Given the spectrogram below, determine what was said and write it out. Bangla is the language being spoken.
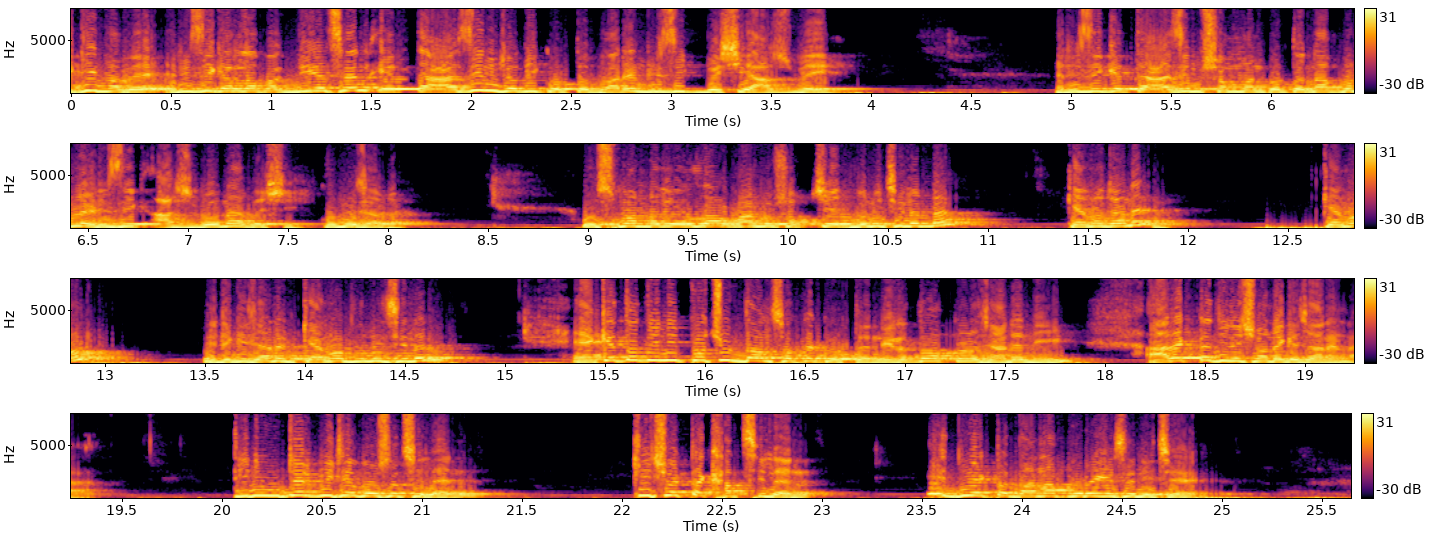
একইভাবে রিজিক আল্লাহ পাক দিয়েছেন, এর তাজিম যদি করতে পারেন, রিজিক বেশি আসবে। রিজিকের তাজিম সম্মান করতে না পারলে রিজিক আসবে না বেশি, কমে যাবে। উসমান নদী আল্লাহ ভানু সবচেয়ে ধনী ছিলেন না? কেন জানেন? কেন? এটা কি জানেন? কেন ধনী ছিলেন? একে তো তিনি প্রচুর দান সৎকার করতেন, এটা তো আপনারা জানেনই। আরেকটা জিনিস অনেকে জানে না, তিনি উটের পিঠে বসেছিলেন, কিছু একটা খাচ্ছিলেন, এই দু একটা দানা পড়ে গেছে নিচে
